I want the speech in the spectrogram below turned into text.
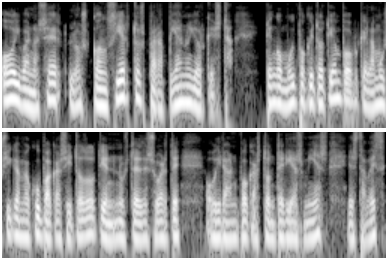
Hoy van a ser los conciertos para piano y orquesta. Tengo muy poquito tiempo porque la música me ocupa casi todo. Tienen ustedes suerte, oirán pocas tonterías mías. Esta vez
